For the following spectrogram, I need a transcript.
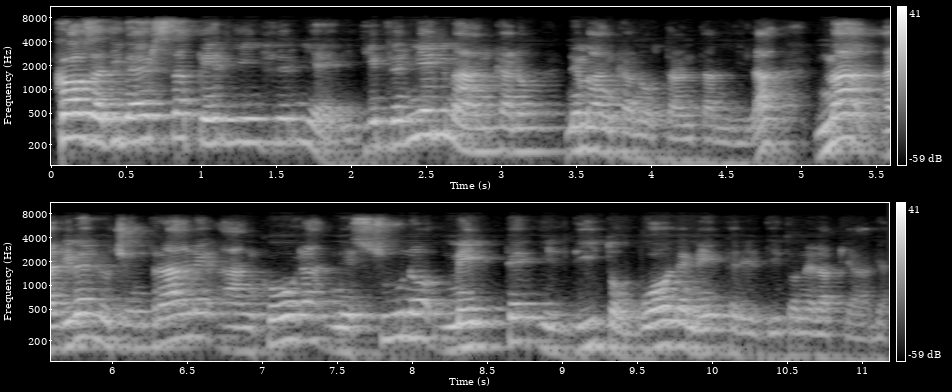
Cosa diversa per gli infermieri. Gli infermieri mancano, ne mancano 80.000, ma a livello centrale ancora nessuno mette il dito, vuole mettere il dito nella piaga.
